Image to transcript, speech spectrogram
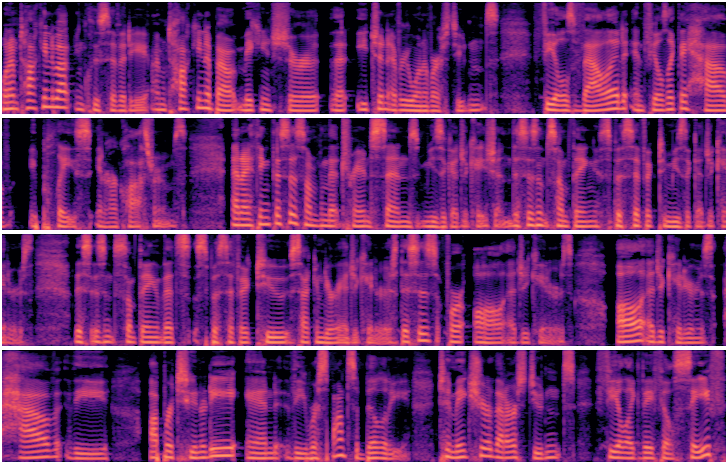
When I'm talking about inclusivity, I'm talking about making sure that each and every one of our students feels valid and feels like they have a place in our classrooms. And I think this is something that transcends music education. This isn't something specific to music educators. This isn't something that's specific to secondary educators. This is for all educators. All educators have the opportunity and the responsibility to make sure that our students feel like they feel safe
